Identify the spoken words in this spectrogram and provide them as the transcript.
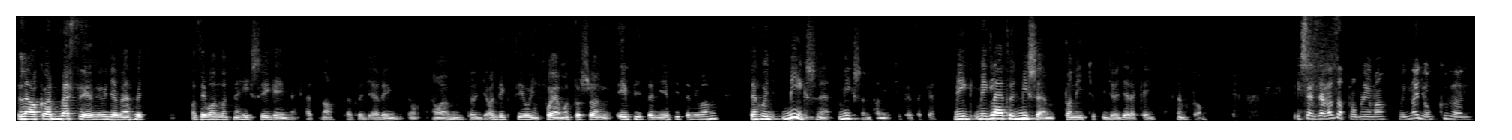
le akart beszélni, ugye, mert hogy azért vannak nehézségeim, meg hát na, tehát hogy elég mint egy addikció, így folyamatosan építeni, építeni valami, de hogy mégsem, mégsem tanítjuk ezeket. Még, még lehet, hogy mi sem tanítjuk ugye a gyerekeinknek, nem tudom. És ezzel az a probléma, hogy nagyon külön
